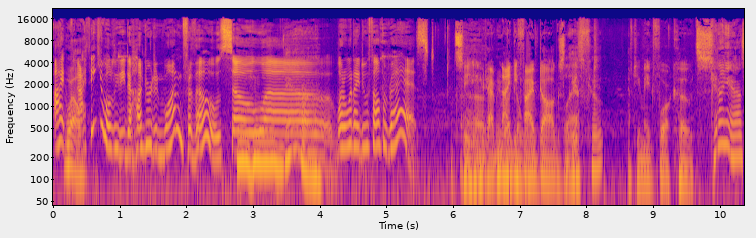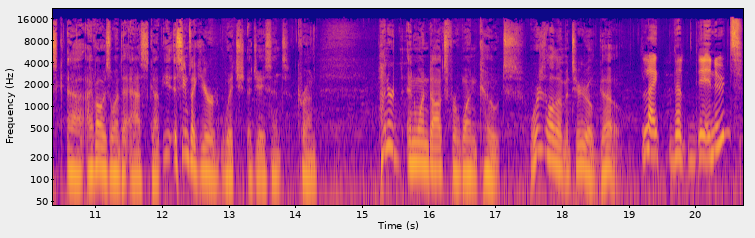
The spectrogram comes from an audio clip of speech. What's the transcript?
I Well- I think you only need hundred and one for those. So Mm-hmm. uh, what would I do with all the rest? Let's see. Uh, you'd have maybe like 95 dogs left Waistcoat. after you made four coats. Can I ask? Uh, I've always wanted to ask. Uh, it seems like you're witch adjacent, Crone. 101 dogs for one coat. Where does all that material go? Like the, the innards?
